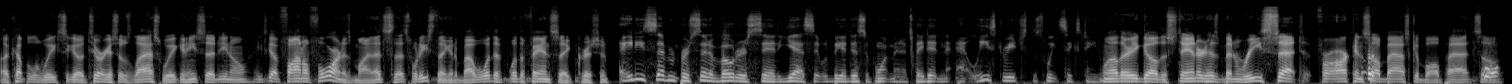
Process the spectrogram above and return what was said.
a couple of weeks ago, too. I guess it was last week, and he said, you know, he's got Final Four on his mind. That's that's what he's thinking about. What the what the fans say, Christian? 87% of voters said yes, it would be a disappointment if they didn't at least reach the Sweet 16. Well, there you go. The standard has been reset for Arkansas basketball, Pat. So Well-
